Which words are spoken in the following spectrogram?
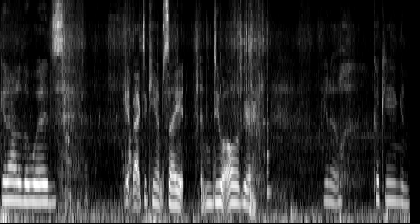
get out of the woods, get back to campsite, and do all of your, you know, cooking and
